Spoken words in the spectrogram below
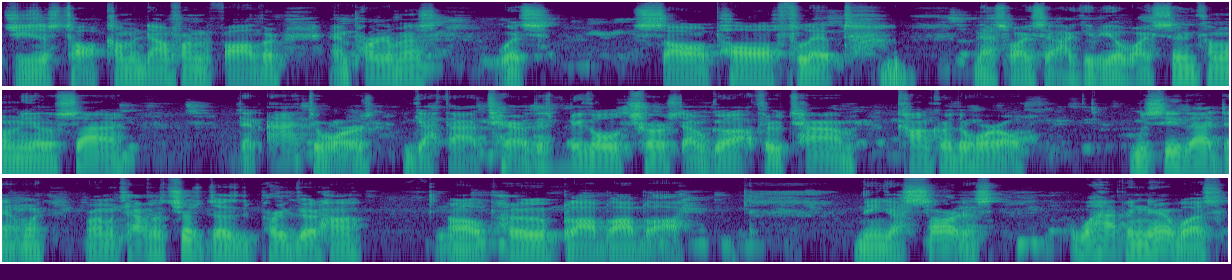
Jesus taught coming down from the Father, and Pergamus, which Saul Paul flipped. That's why he said, I give you a white stone, come on the other side. Then afterwards, you got Thyatira, this big old church that will go out through time, conquer the world. We see that, didn't we? Roman Catholic Church does pretty good, huh? Oh, Pope, blah, blah, blah. Then you got Sardis. What happened there was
